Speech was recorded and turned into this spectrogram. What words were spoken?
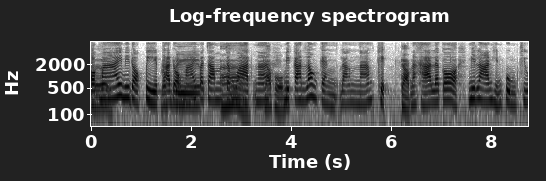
อกเลยไม้มีดอกปีบค่ะ ดดออกกปีบไม้ประจำอ่าจังหวัดนะ ครับผม มีการล่องแก่งลำน้ำเข็กครับ นะคะแล้วก็มีลานหินปุ่มทิว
